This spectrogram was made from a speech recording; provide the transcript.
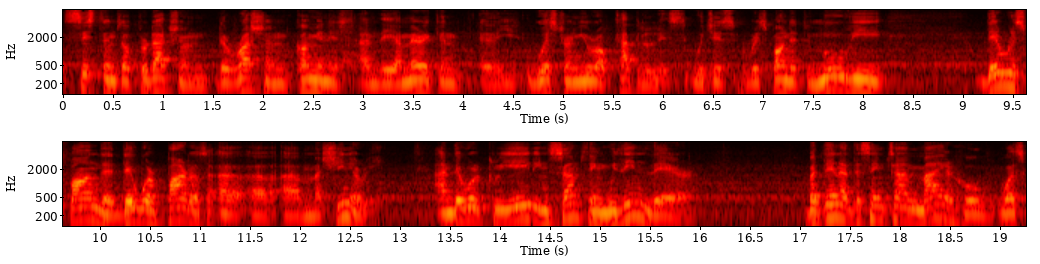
systems of production, the Russian communist and the American uh, Western Europe capitalist, which is responded to movie, they responded, they were part of a, a, a machinery and they were creating something within there but then at the same time, Meyerhold was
